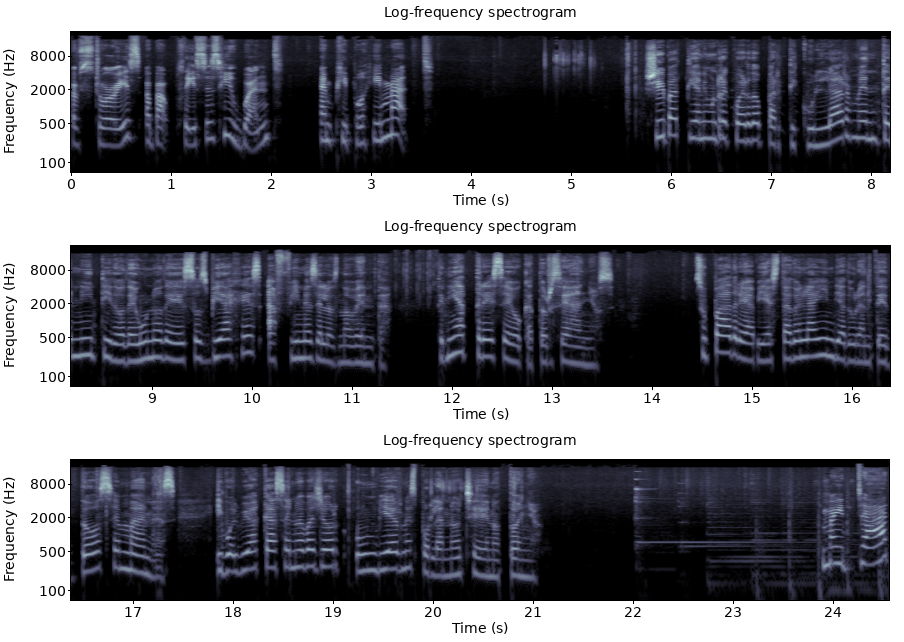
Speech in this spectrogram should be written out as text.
of stories about places he went and people he met. Sheba tiene un recuerdo particularmente nítido de uno de esos viajes a fines de los 90. Tenía 13 o 14 años. Su padre había estado en la India durante dos semanas y volvió a casa en Nueva York un viernes por la noche en otoño. My dad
